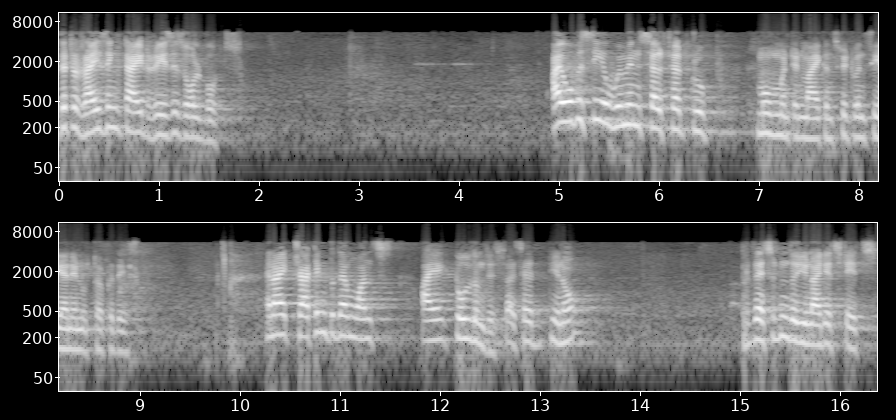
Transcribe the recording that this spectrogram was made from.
that a rising tide raises all boats. I oversee a women's self-help group movement in my constituency and in Uttar Pradesh. And I, chatting to them once, I told them this. I said, you know, the President of the United States,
